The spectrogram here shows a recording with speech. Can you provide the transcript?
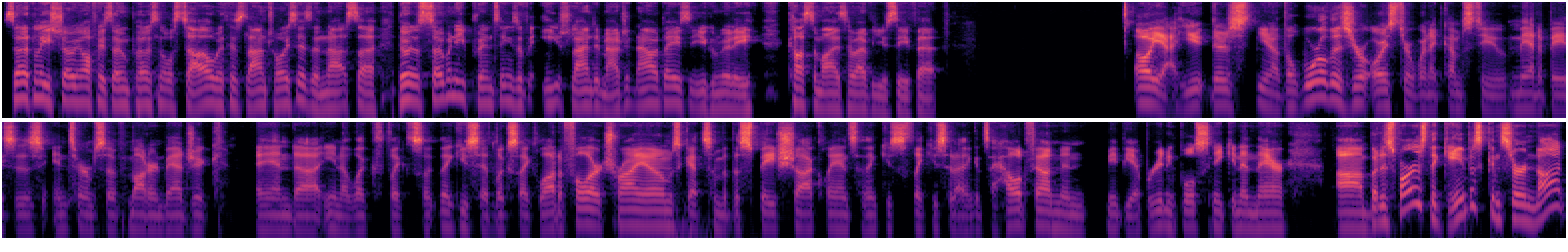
certainly showing off his own personal style with his land choices, and that's uh, there are so many printings of each land in Magic nowadays that you can really customize however you see fit. Oh yeah, you, there's you know the world is your oyster when it comes to mana bases in terms of modern Magic and uh, you know, like like like you said, looks like a lot of full art triomes. Got some of the space shock lands. I think you like you said, I think it's a hallowed fountain and maybe a breeding pool sneaking in there. Um, but as far as the game is concerned, not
